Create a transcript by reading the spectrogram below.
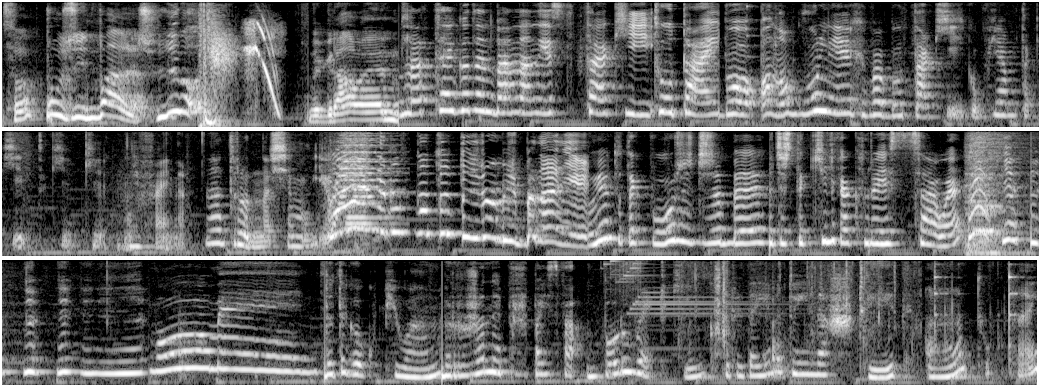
Co? Puszin, walcz! Jo! Wygrałem. Dlatego ten banan jest taki tutaj, bo on ogólnie chyba był taki. Kupiłam taki, takie, takie niefajne. No trudno się mówi. No, no co ty robisz, bananie? Mówiłem to tak położyć, żeby chociaż te kilka, które jest całe. Nie, nie, nie, nie, nie, nie. Moment. Do tego kupiłam mrożone, proszę Państwa, boróweczki, które dajemy tutaj na szczyt. O, tutaj.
